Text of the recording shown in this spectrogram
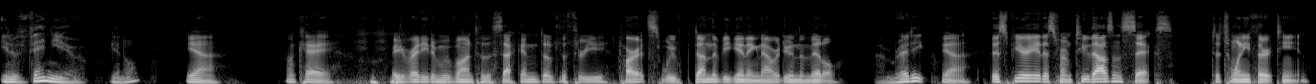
in a venue you know? Yeah. Okay. Are you ready to move on to the second of the three parts? We've done the beginning. Now we're doing the middle. I'm ready. Yeah. This period is from 2006 to 2013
